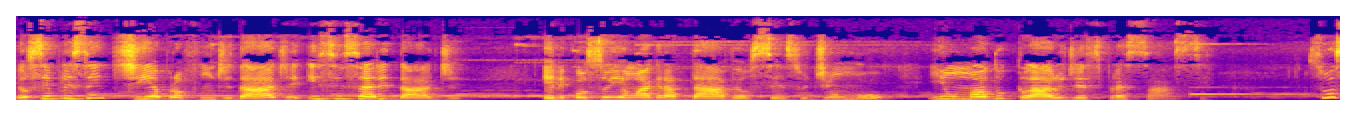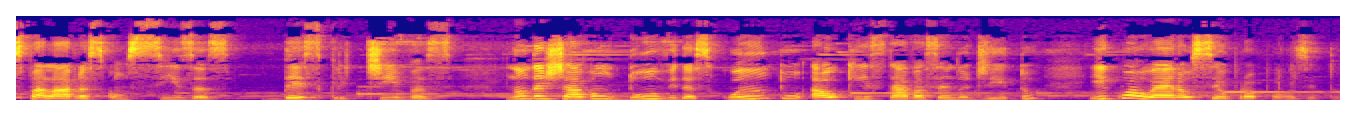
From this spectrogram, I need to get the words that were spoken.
eu sempre sentia profundidade e sinceridade. Ele possuía um agradável senso de humor e um modo claro de expressar-se. Suas palavras concisas, descritivas, não deixavam dúvidas quanto ao que estava sendo dito e qual era o seu propósito.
